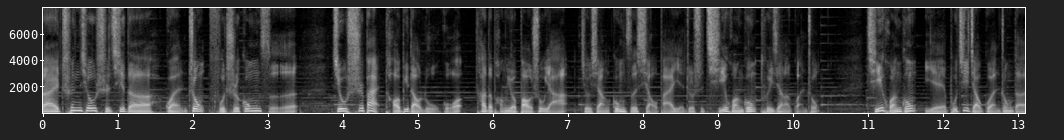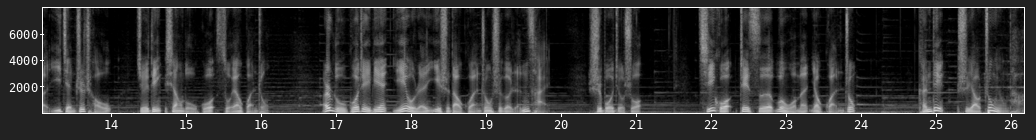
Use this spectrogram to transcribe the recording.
在春秋时期的管仲扶持公子纠失败，逃避到鲁国。他的朋友鲍叔牙就向公子小白，也就是齐桓公推荐了管仲。齐桓公也不计较管仲的一箭之仇，决定向鲁国索要管仲。而鲁国这边也有人意识到管仲是个人才，师伯就说：“齐国这次问我们要管仲，肯定是要重用他。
